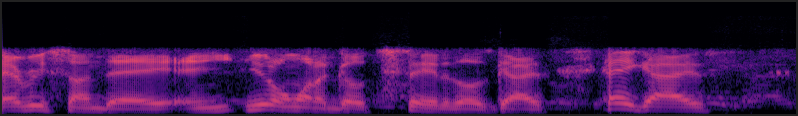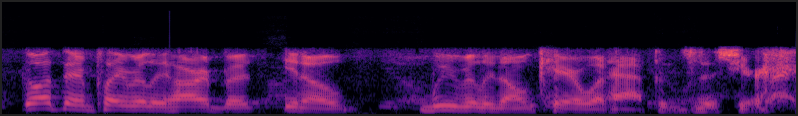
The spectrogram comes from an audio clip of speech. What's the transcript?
every Sunday, and you don't want to go say to those guys, "Hey guys, go out there and play really hard, but you know we really don't care what happens this year."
